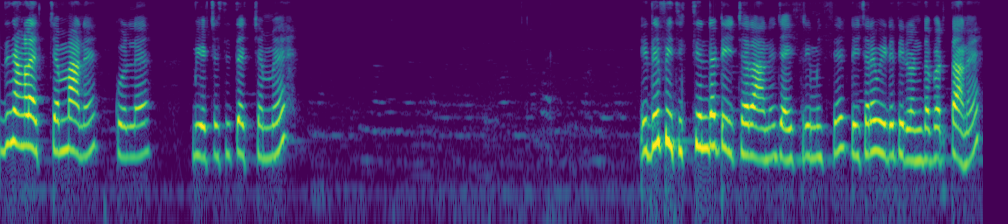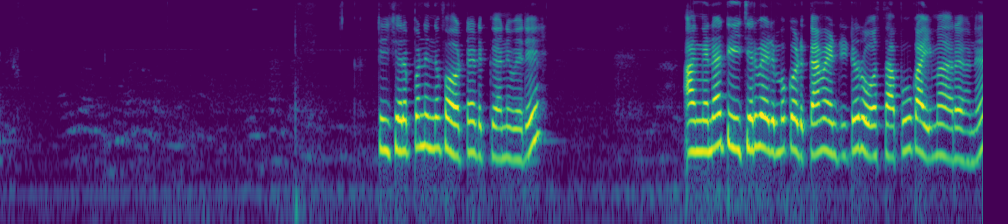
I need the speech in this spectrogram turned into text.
ഇത് ഞങ്ങൾ എച്ച് എം ആണ്. സ്കൂളിലെ ബി എച്ച് എസ് സിത്തെ എച്ച് എം ഇത് ഫിസിക്സിന്റെ ടീച്ചറാണ് ജയശ്രീ മിസ് ടീച്ചറെ വീട് തിരുവനന്തപുരത്താണ്. ടീച്ചറൊപ്പം നിന്ന് ഫോട്ടോ എടുക്കുകയാണ് ഇവർ അങ്ങനെ ടീച്ചർ വരുമ്പോൾ കൊടുക്കാൻ വേണ്ടിയിട്ട് റോസാപ്പൂ കൈമാറുകയാണ്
